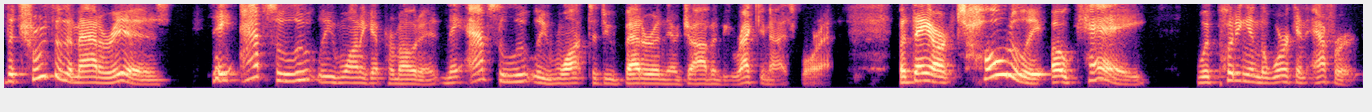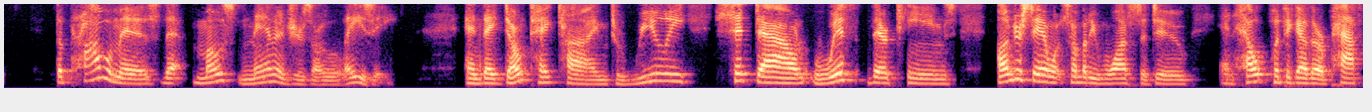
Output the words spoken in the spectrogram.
the truth of the matter is, they absolutely want to get promoted. And they absolutely want to do better in their job and be recognized for it. But they are totally okay with putting in the work and effort. The problem is that most managers are lazy and they don't take time to really sit down with their teams, understand what somebody wants to do, and help put together a path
